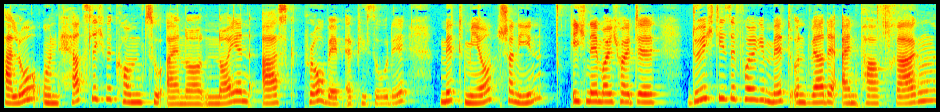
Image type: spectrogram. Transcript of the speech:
Hallo und herzlich willkommen zu einer neuen Ask ProBabe Episode mit mir, Janine. Ich nehme euch heute durch diese Folge mit und werde ein paar Fragen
